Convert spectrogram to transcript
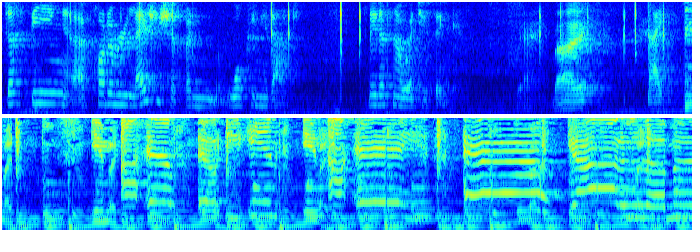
just being a part of a relationship and walking it out. Let us know what you think. Okay, bye. Bye. M I L L E N N I A L. Gotta love.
